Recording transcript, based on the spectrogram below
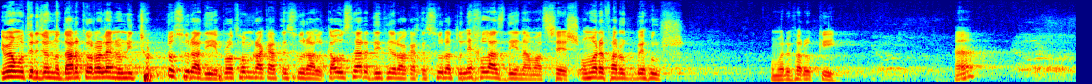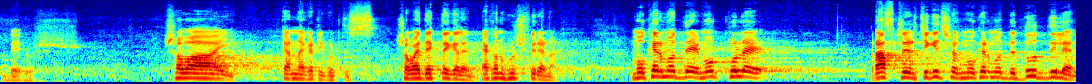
ইমামতির জন্য দাঁড় করালেন, উনি ছোট্ট সুরা দিয়ে প্রথম রাখাতে সুরাল কাউসার দ্বিতীয় রাখাতে সুরাতুল ইখলাস দিয়ে নামাজ শেষ। ওমরে ফারুক বেহুশ। ওমরে ফারুক কি? হ্যাঁ? বেহুশ। সবাই কান্নাকাটি করতেছে। সবাই দেখতে গেলেন, এখন হুশ ফিরে না। মুখের মধ্যে মুখ খুলে রাষ্ট্রের চিকিৎসক মুখের মধ্যে দুধ দিলেন।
